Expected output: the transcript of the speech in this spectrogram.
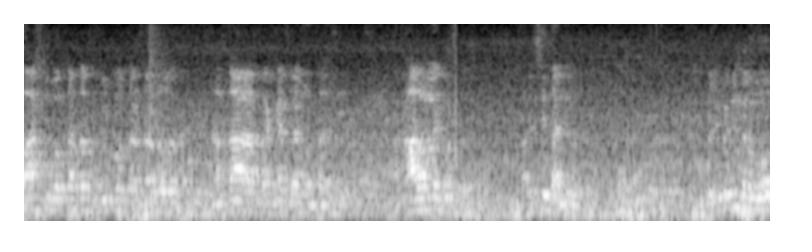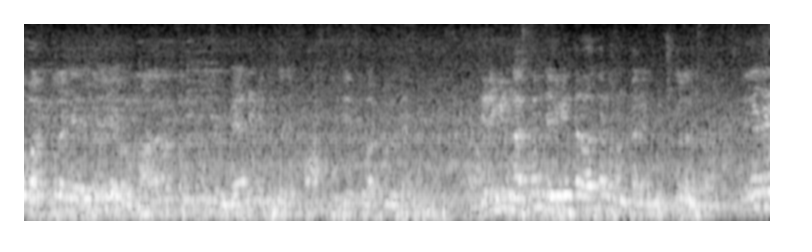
ఫాస్ట్ పోతుంటారు స్పీడ్ పోతుంటారు అంతా తగ్గట్టు ఉంటుంది. ఆ కాలంలో కొడుతుంది పరిస్థితి అది ఉంటుంది. కొన్ని కొన్ని మనము వర్కులు అనేది మానవంతం కొంచెం వ్యాలిటీ కొంచెం ఫాస్ట్ చేసి వర్కులు చేస్తాం జరిగిన నష్టం జరిగిన తర్వాత మనం దాన్ని గుర్చుకోలేం సార్. ఎందుకంటే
